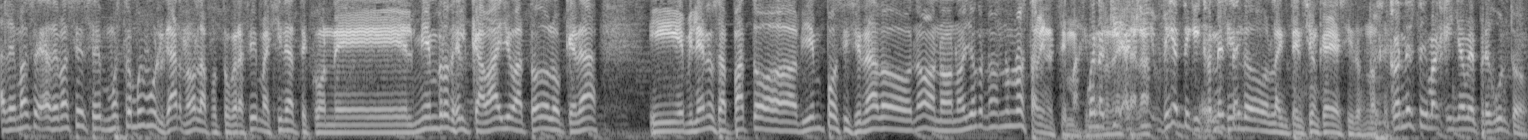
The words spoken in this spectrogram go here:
Además, además se muestra muy vulgar, ¿no? La fotografía, imagínate, con el miembro del caballo a todo lo que da. Y Emiliano Zapato bien posicionado. No, no, no, yo no, no está bien esta imagen. Bueno, aquí, aquí fíjate que con esta la intención que haya sido, no sé. Con esta imagen yo me pregunto,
